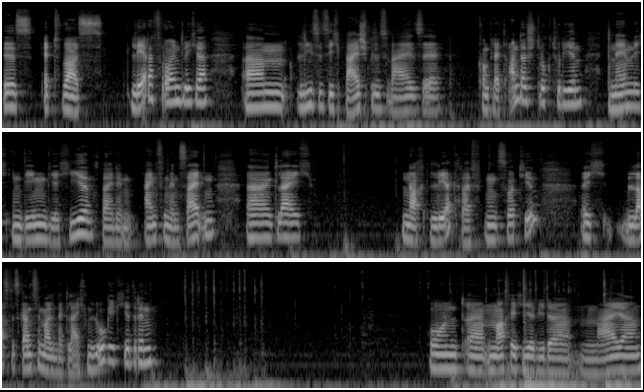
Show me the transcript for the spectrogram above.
ist etwas lehrerfreundlicher, ähm, ließe sich beispielsweise komplett anders strukturieren, nämlich indem wir hier bei den einzelnen Seiten äh, gleich nach Lehrkräften sortieren. Ich lasse das Ganze mal in der gleichen Logik hier drin und äh, mache hier wieder Meier,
